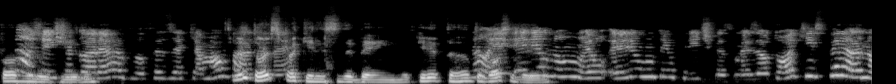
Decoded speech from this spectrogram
pobre Não, gente, agora vou fazer aqui a malvada. Eu torço né? pra que ele se dê bem. Eu queria tanto, não, eu gosto ele, dele. Eu não, eu, ele eu não tenho críticas, mas eu tô aqui esperando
